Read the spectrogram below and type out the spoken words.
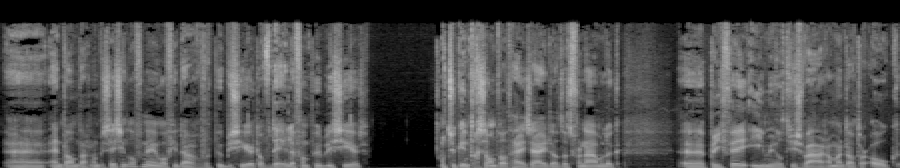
en dan daar een beslissing over nemen of je daarover publiceert of delen van publiceert. Natuurlijk interessant wat hij zei, dat het voornamelijk privé-e-mailtjes waren... maar dat er ook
